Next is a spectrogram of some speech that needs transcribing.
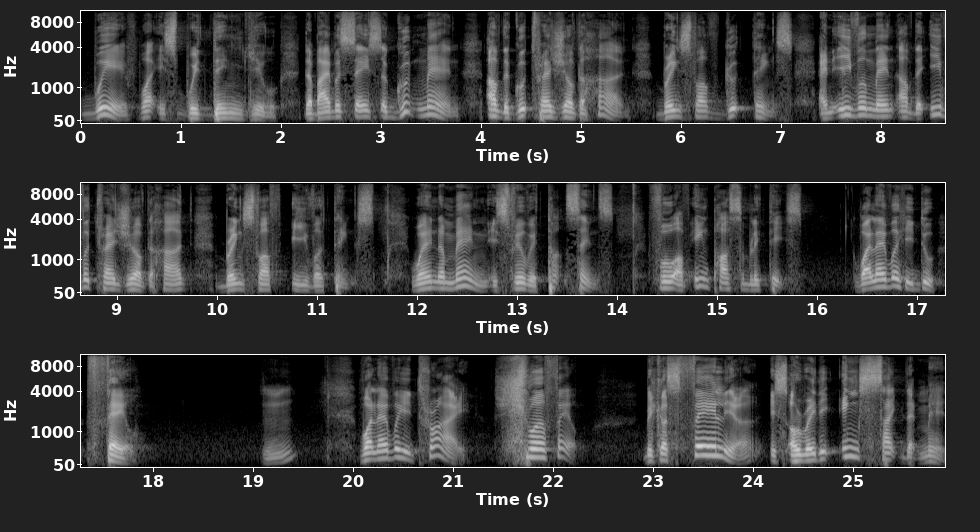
with what is within you. The Bible says, A good man of the good treasure of the heart brings forth good things, and evil man of the evil treasure of the heart brings forth evil things. When a man is filled with toxins, full of impossibilities, whatever he do, fail. Hmm? Whatever he try, sure fail. Because failure is already inside that man.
